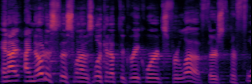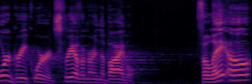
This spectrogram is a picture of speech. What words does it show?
And I, I, noticed this when I was looking up the Greek words for love. There's, there are four Greek words, three of them are in the Bible phileo,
